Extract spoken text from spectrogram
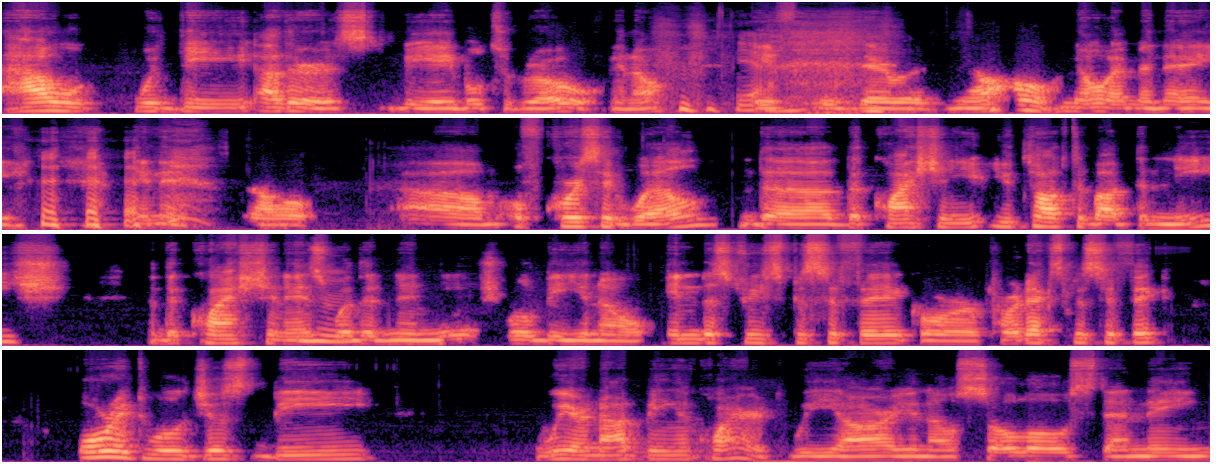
how would the others be able to grow you know yeah. if, if, there was no no m&a in it so um, of course it will the the question you, you talked about the niche the question is mm-hmm. whether the niche will be you know industry specific or product specific or it will just be we are not being acquired we are you know solo standing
